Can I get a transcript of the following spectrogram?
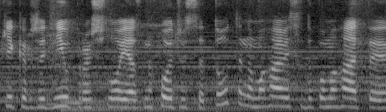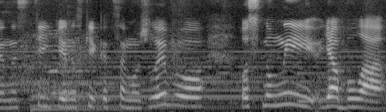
скільки вже днів пройшло, я знаходжуся тут і намагаюся допомагати настільки, наскільки це можливо. Основний я була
